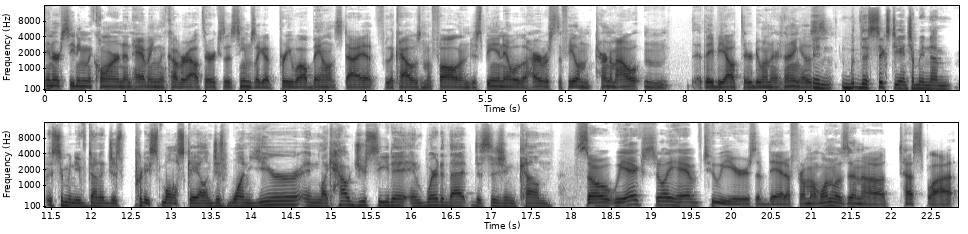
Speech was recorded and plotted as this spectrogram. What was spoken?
interseeding the corn and having the cover out there because it seems like a pretty well balanced diet for the cows in the fall and just being able to harvest the field and turn them out and they be out there doing their thing is and the 60 inch i mean i'm assuming you've done it just pretty small scale in just one year and like how'd you seed it and where did that decision come? So we actually have two years of data from it. One was in a test plot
